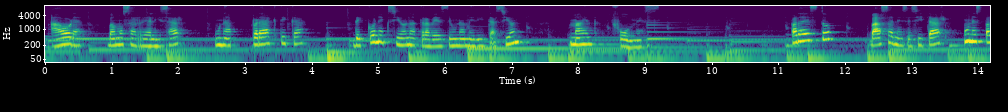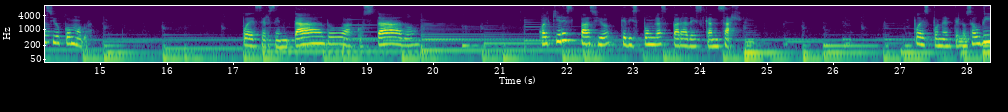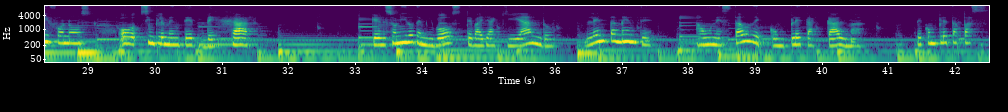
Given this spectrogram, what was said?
Ahora vamos a realizar una práctica de conexión a través de una meditación mindfulness. Para esto vas a necesitar un espacio cómodo. Puede ser sentado, acostado, cualquier espacio que dispongas para descansar. Puedes ponerte los audífonos o simplemente dejar que el sonido de mi voz te vaya guiando lentamente a un estado de completa calma, de completa paz,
